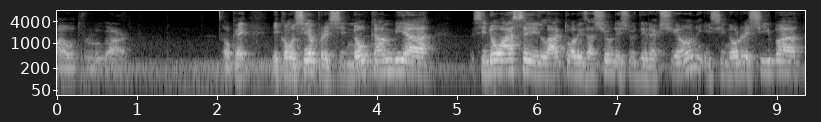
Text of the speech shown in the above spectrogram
a otro lugar. ¿ok? Y como siempre, si no cambia, si no hace la actualización de su dirección y si no reciba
